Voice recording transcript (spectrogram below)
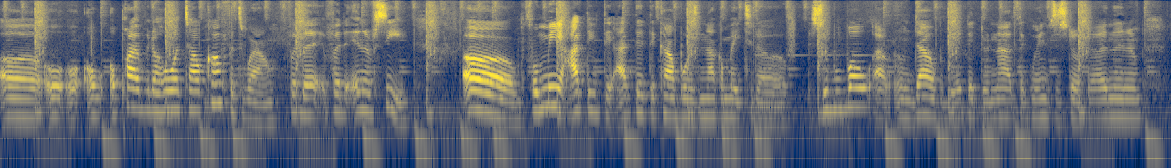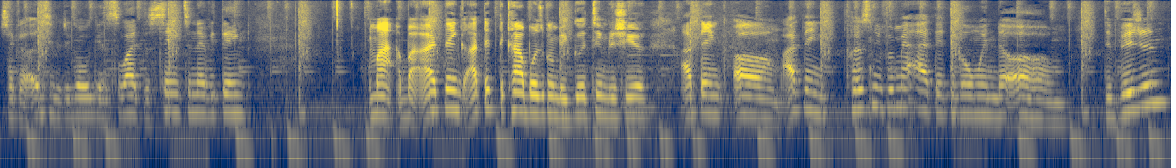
uh, or, or, or probably the whole conference round for the for the NFC. Um, for me, I think that I think the Cowboys are not gonna make to the Super Bowl. I'm undoubtedly, I think they're not. The Rams are still better than them. It's like a team to go against like the Saints and everything. My, but I think I think the Cowboys are gonna be a good team this year. I think um I think personally for me, I think they're gonna win the um division.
